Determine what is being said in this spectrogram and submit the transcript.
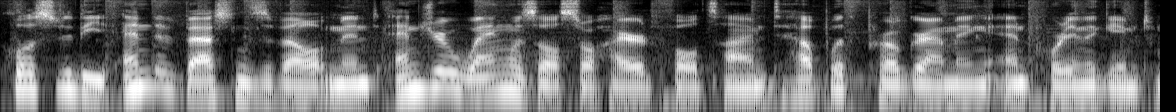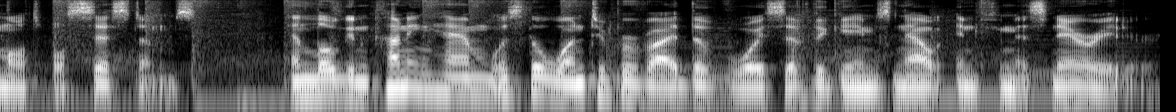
Closer to the end of Bastion's development, Andrew Wang was also hired full time to help with programming and porting the game to multiple systems, and Logan Cunningham was the one to provide the voice of the game's now infamous narrator.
